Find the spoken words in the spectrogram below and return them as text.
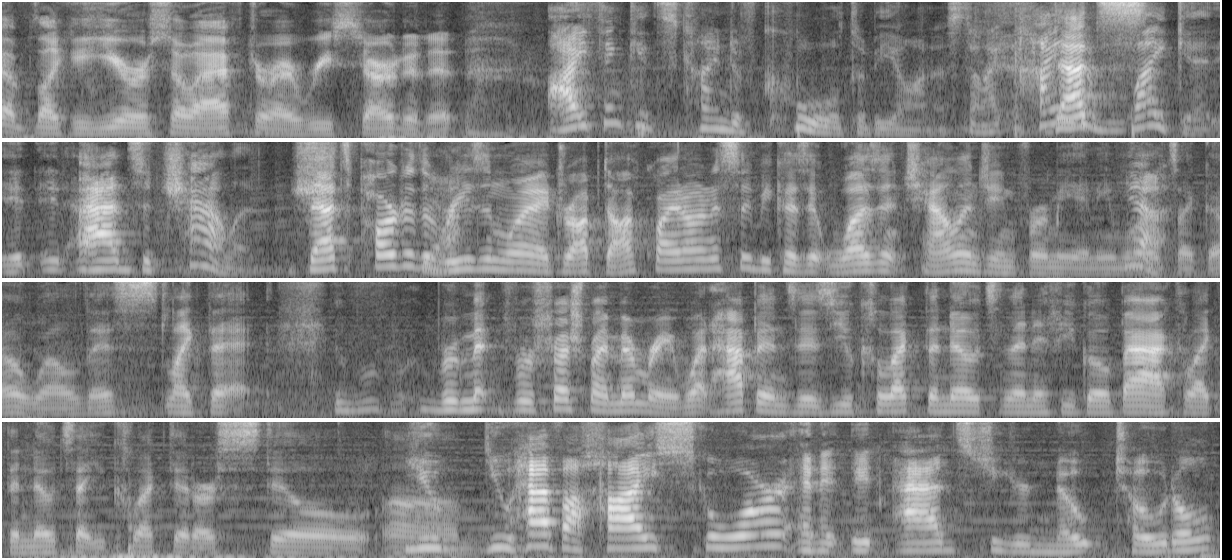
uh, like a year or so after I restarted it. I think it's kind of cool to be honest, and I kind That's- of like it. It it adds a challenge. That's part of the Yeah. reason why I dropped off, quite honestly, because it wasn't challenging for me anymore. Yeah. It's like, oh well, this like the rem- refresh my memory. What happens is you collect the notes, and then if you go back, like the notes that you collected are still. Um, you you have a high score and it, it adds to your note total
